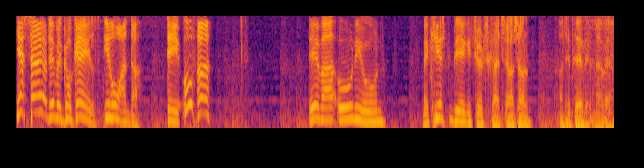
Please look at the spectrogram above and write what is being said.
Jeg sagde jo, det vil gå galt i Rwanda. Det er Uffe! Det var ugen i ugen med Kirsten Birke Tjøtskrets Hørsholm. Og det bliver ved med at være.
